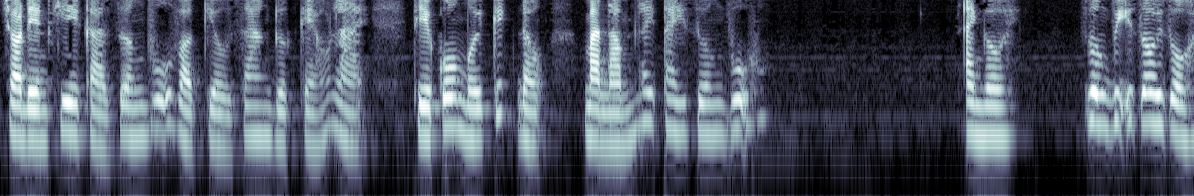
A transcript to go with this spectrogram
Cho đến khi cả Dương Vũ và Kiều Giang được kéo lại thì cô mới kích động mà nắm lấy tay Dương Vũ. Anh ơi, Dương Vĩ rơi rồi.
